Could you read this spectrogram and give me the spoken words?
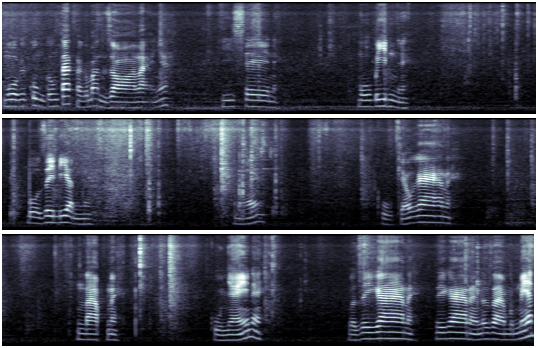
mua cái cụm công tắc là các bạn dò lại nhé. IC này mobin này bộ dây điện này. Đấy. Củ kéo ga này. Nạp này. Củ nháy này. Và dây ga này. Dây ga này nó dài một mét.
